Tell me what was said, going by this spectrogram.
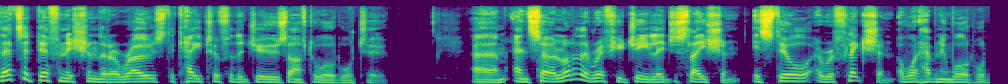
that's a definition that arose to cater for the Jews after World War II. Um, and so a lot of the refugee legislation is still a reflection of what happened in World War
